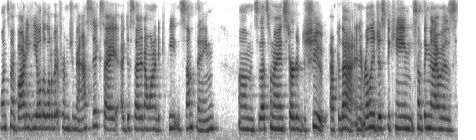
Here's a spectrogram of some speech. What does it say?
once my body healed a little bit from gymnastics, I, I decided I wanted to compete in something. Um, and so that's when I started to shoot after that, and it really just became something that I was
